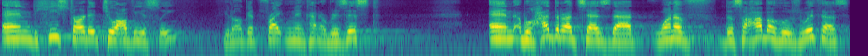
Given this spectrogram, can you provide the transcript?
And he started to obviously, you know, get frightened and kind of resist. And Abu Hadrad says that one of the Sahaba who's with us,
